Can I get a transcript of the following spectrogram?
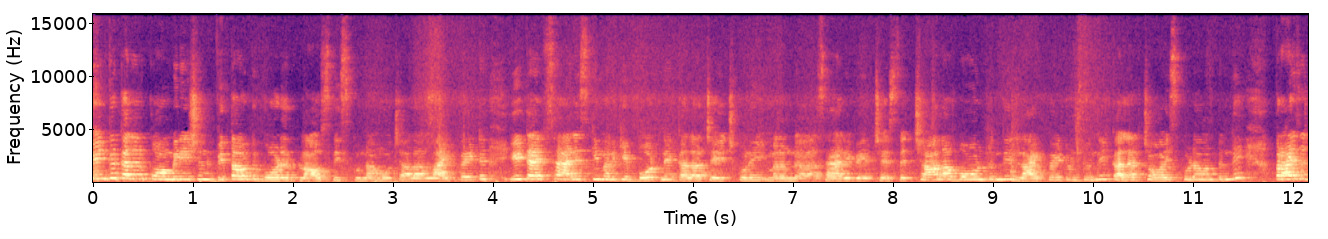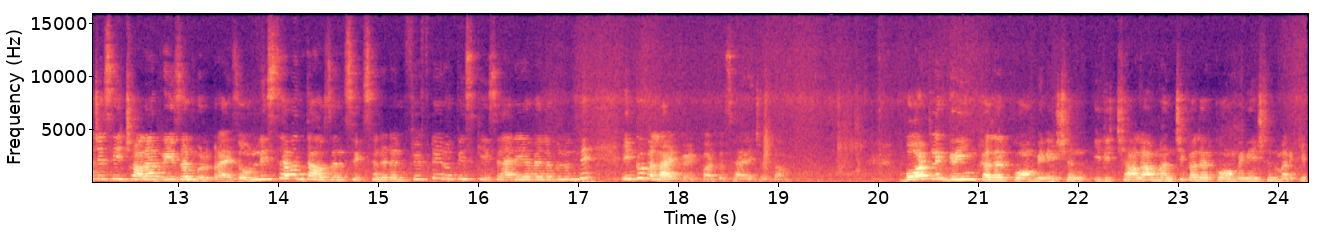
pink colour combination without border blouse తీసుకున్నాము. చాలా లైట్ వెయిట్ ఈ టైప్ శారీస్కి మనకి బోట్నే కలర్ చేయించుకొని మనం శారీ వేర్ చేస్తే చాలా బాగుంటుంది లైట్ వెయిట్ ఉంటుంది కలర్ చాయిస్ కూడా ఉంటుంది. ప్రైస్ వచ్చేసి చాలా reasonable price only seven thousand six hundred and fifty రూపీస్కి శారీ అవైలబుల్ ఉంది. ఇంకొక లైట్ వెయిట్ పట్టు శారీ చూద్దాం. బాటిల్ గ్రీన్ కలర్ కాంబినేషన్ ఇది చాలా మంచి కలర్ కాంబినేషన్ మనకి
